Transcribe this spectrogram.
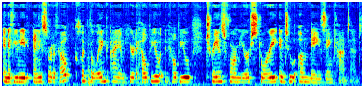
And if you need any sort of help, click the link. I am here to help you and help you transform your story into amazing content.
